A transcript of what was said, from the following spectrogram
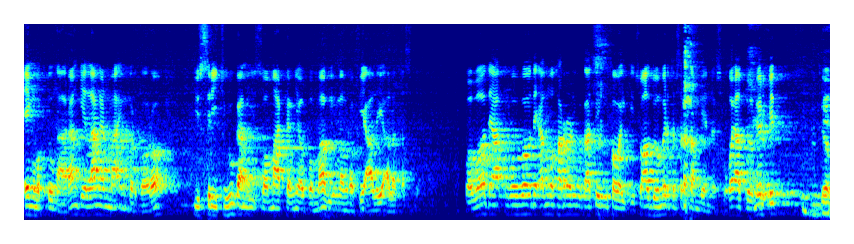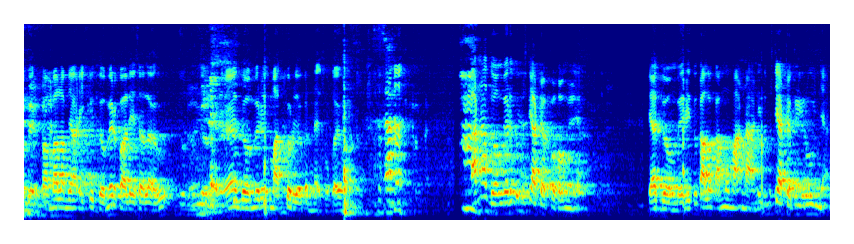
ing wektu ngarang kelangan mak ing perkara yusriju kang iso madangi apa ma ing rafi ali ala tasbih bahwa te aku bahwa te al muharrar katir fawaiti soal domir terserah sampean pokoknya domir fit domir pamalam ya rifit domir fale salahu eh domir itu matkur ya kena pokoknya karena domir itu mesti ada bohongnya ya domir itu kalau kamu makna itu mesti ada kelirunya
